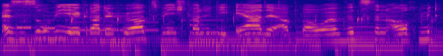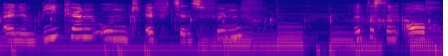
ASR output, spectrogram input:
Also so wie ihr gerade hört, wie ich gerade die Erde abbaue, wird es dann auch mit einem Beacon und Effizienz 5 wird es dann auch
